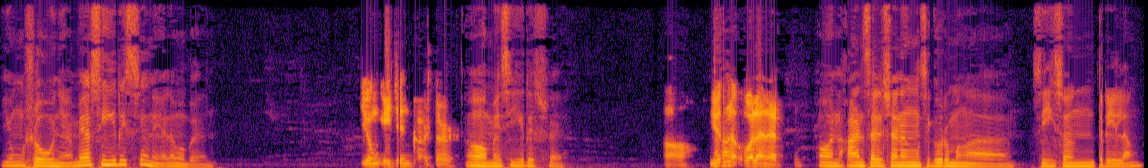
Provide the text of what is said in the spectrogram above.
Yung show niya. May series yun eh. Alam mo ba yun? Yung Agent Carter. Oh, may series siya eh. Oo. Yun Naka- na, wala na. rin. Oh, na-cancel siya ng siguro mga season 3 lang.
